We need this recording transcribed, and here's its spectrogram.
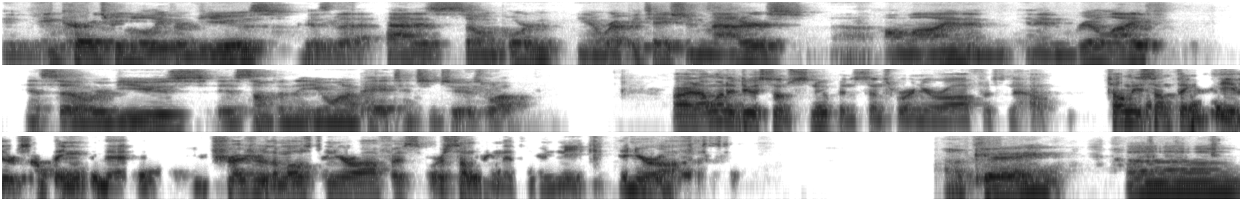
to encourage people to leave reviews because that, that is so important. You know, reputation matters uh, online and, and in real life. And so reviews is something that you want to pay attention to as well. All right, I want to do some snooping since we're in your office now. Tell me something, either something that you treasure the most in your office or something that's unique in your office. Okay. Um,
